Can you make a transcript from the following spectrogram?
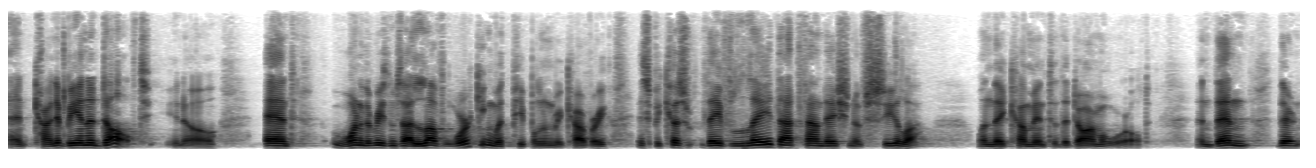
and kind of be an adult, you know. And one of the reasons I love working with people in recovery is because they've laid that foundation of sila when they come into the Dharma world. And then there,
